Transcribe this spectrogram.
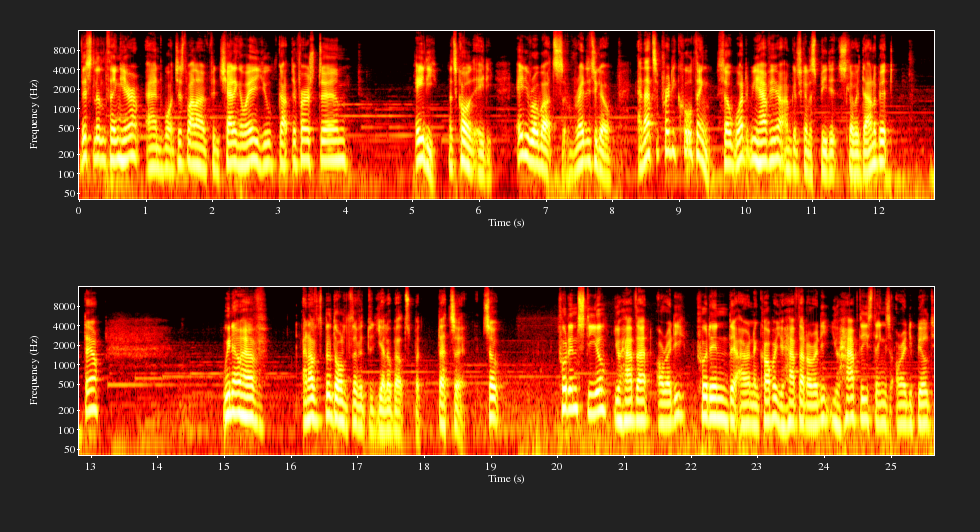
this little thing here, and what, just while I've been chatting away, you've got the first um, 80. Let's call it 80. 80 robots ready to go. And that's a pretty cool thing. So what do we have here, I'm just going to speed it, slow it down a bit. There. We now have, and I've built all of it with yellow belts, but that's it. So put in steel, you have that already. Put in the iron and copper, you have that already. You have these things already built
